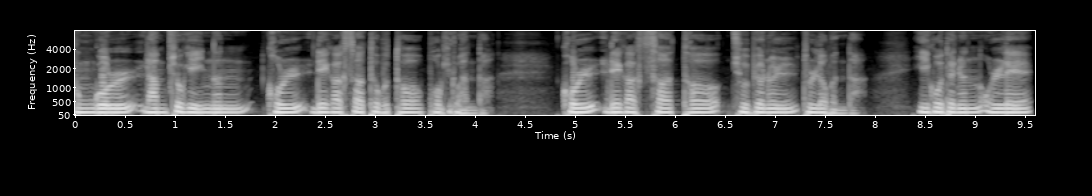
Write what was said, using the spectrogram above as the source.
궁골 남쪽에 있는 골 내각사터부터 보기로 한다. 골 내각사터 주변을 둘러본다. 이곳에는 원래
